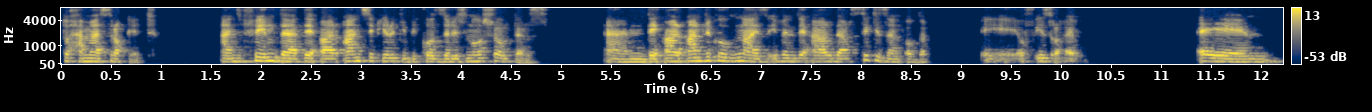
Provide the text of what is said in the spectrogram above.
to Hamas rocket and feel that they are insecurity because there is no shelters and they are unrecognized, even they are the citizen of the uh, of Israel. Um,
